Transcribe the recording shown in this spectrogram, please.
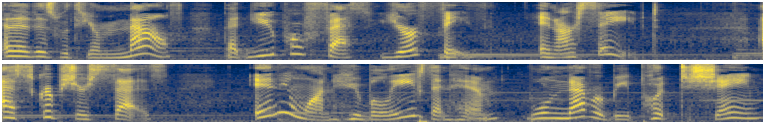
and it is with your mouth that you profess your faith and are saved. As Scripture says, anyone who believes in him will never be put to shame,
